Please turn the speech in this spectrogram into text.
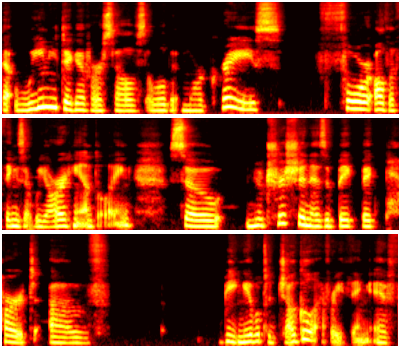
that we need to give ourselves a little bit more grace for all the things that we are handling. So, nutrition is a big, big part of being able to juggle everything. If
